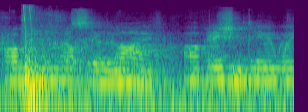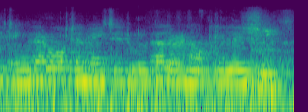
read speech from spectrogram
probably not still alive, are patiently awaiting their automated rubella inoculations.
